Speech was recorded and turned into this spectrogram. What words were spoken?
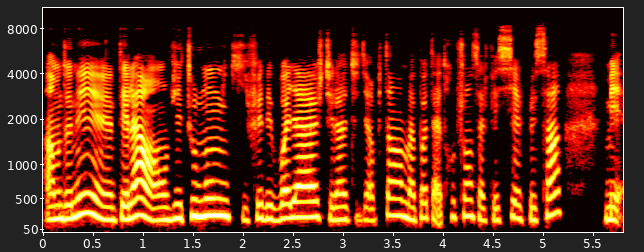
À un moment donné, tu es là à envier tout le monde qui fait des voyages, tu es là à te dire: «Putain, ma pote elle a trop de chance, elle fait ci, elle fait ça». Mais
